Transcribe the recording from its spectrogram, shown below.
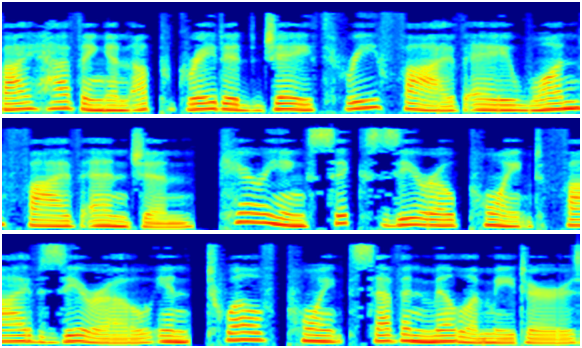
by having an upgraded J-35A15 engine, carrying 60.50 in 12.7 mm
